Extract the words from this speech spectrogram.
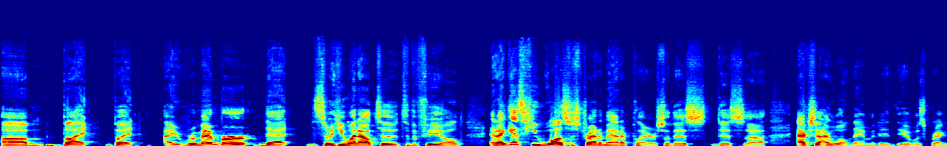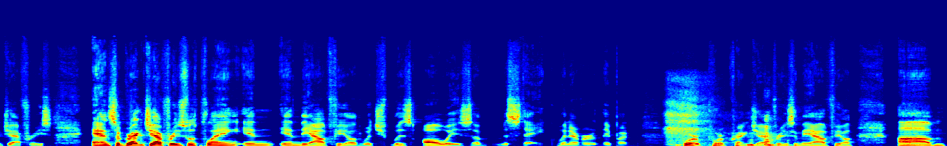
Um, but but I remember that. So he went out to to the field, and I guess he was a Strat-O-Matic player. So this this uh, actually I will name it. it. It was Gregg Jefferies, and so Gregg Jefferies was playing in in the outfield, which was always a mistake whenever they put poor poor Craig Jefferies in the outfield. Um,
